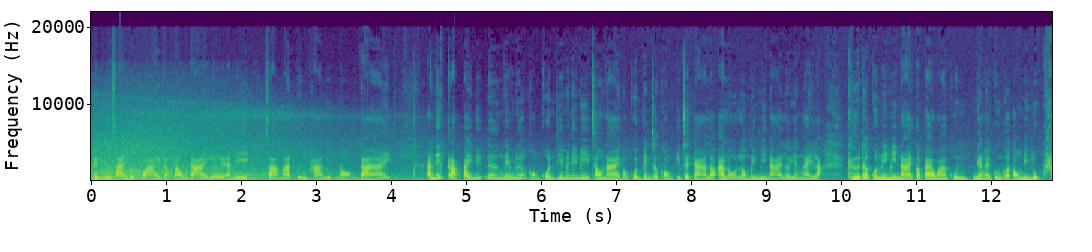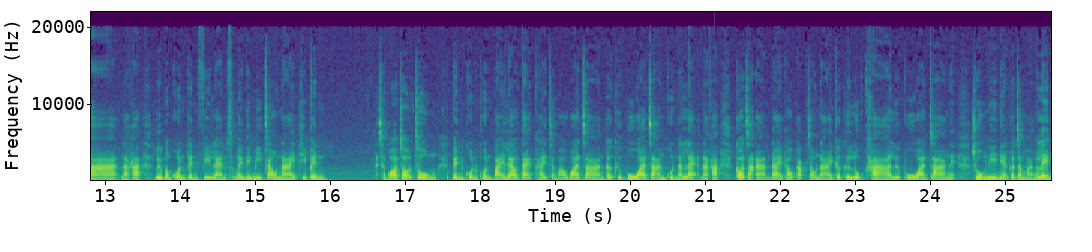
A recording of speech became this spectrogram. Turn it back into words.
เป็นมือซ้ายมือขวาให้กับเราได้เลย อันนี้สามารถพึ่งพาลูกน้องได้อันนี้กลับไปนิดนึงในเรื่องของคนที่ไม่ได้มีเจ้านาย บางคนเป็นเจ้าของกิจการแล้วอะเราเราไม่มีนายแล้วยังไงล่ะ คือถ้าคุณไม่มีนายก็แปลว่าคุณยังไงคุณก็ต้องมีลูกค้านะคะ หรือบางคนเป็นฟรีแลนซ์ไม่ได้มีเจ้านายที่เป็น เฉพาะเจาะจงเป็นคนคนไปแล้วแต่ใครจะมาว่าจ้างก็คือผู้ว่าจ้างคุณนั่นแหละนะคะ ก็จะอ่านได้เท่ากับเจ้านายก็คือลูกค้าหรือผู้ว่าจ้างเนี่ยช่วงนี้เนี่ยก็จะมาเร่ง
